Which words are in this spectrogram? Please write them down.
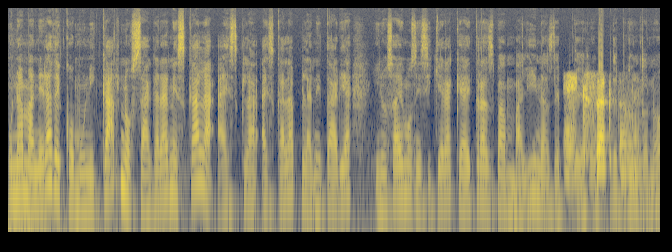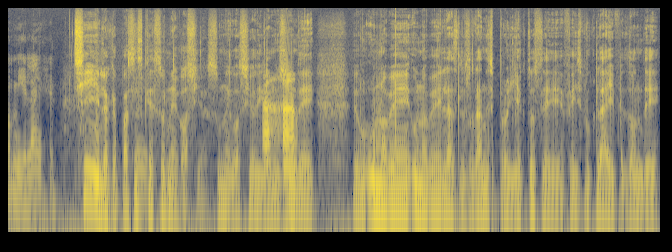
una manera de comunicarnos a gran escala, a, escala, a escala planetaria, y no sabemos ni siquiera que hay tras bambalinas de, de- de pronto, ¿no, Miguel Ángel? Sí, lo que pasa es que es un negocio, es un negocio, digamos, Ajá. donde uno ve, uno ve las, los grandes proyectos de Facebook Live, donde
